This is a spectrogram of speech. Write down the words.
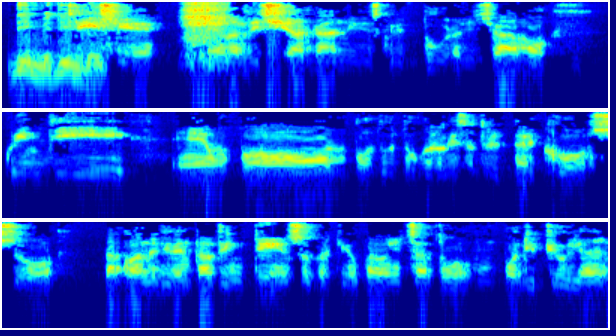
dimmi dimmi. Sì, sì, è una decina d'anni di scrittura, diciamo, quindi è un po', un po' tutto quello che è stato il percorso da quando è diventato intenso, perché io poi ho iniziato un po' di più, gli anni-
